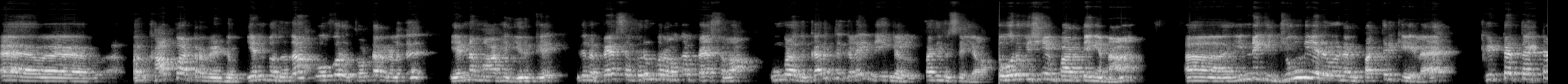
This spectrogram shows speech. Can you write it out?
ஆஹ், காப்பாற்ற வேண்டும் என்பதுதான் ஒவ்வொரு தொண்டர்களது எண்ணமாக இருக்கு. இதுல பேச விரும்புறவங்க பேசலாம். உங்களது கருத்துக்களை நீங்கள் பதிவு செய்யலாம். ஒரு விஷயம் பார்த்தீங்கன்னா இன்னைக்கு ஜூனியர் விடன் பத்திரிகையில கிட்டத்தட்ட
